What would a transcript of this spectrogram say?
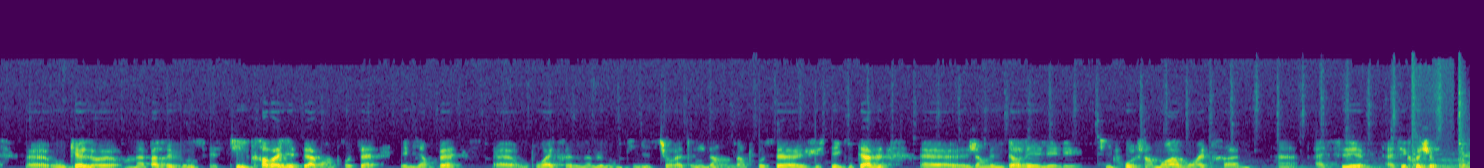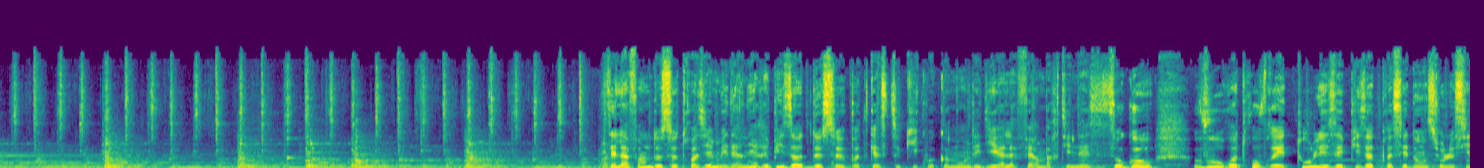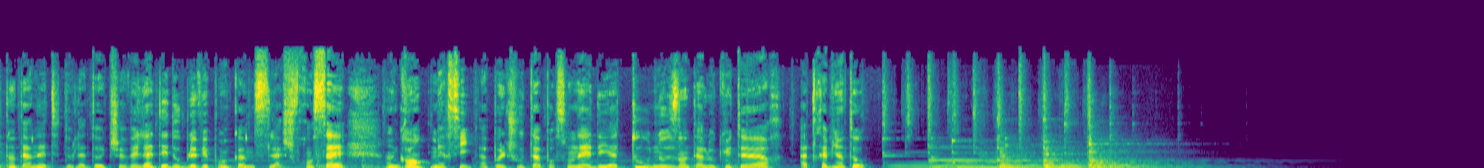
auxquelles on n'a pas de réponse. Et si le travail était avant le procès est bien fait, on pourrait être raisonnablement optimiste sur la tenue d'un procès juste et équitable. J'ai envie de dire, les, les, six prochains mois vont être euh, assez, assez cruciaux. La fin de ce troisième et dernier épisode de ce podcast Qui quoi comment dédié à l'affaire Martinez-Zogo. Vous retrouverez tous les épisodes précédents sur le site internet de la Deutsche Welle, dw.com français. Un grand merci à Paul Chouta pour son aide et à tous nos interlocuteurs. À très bientôt.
